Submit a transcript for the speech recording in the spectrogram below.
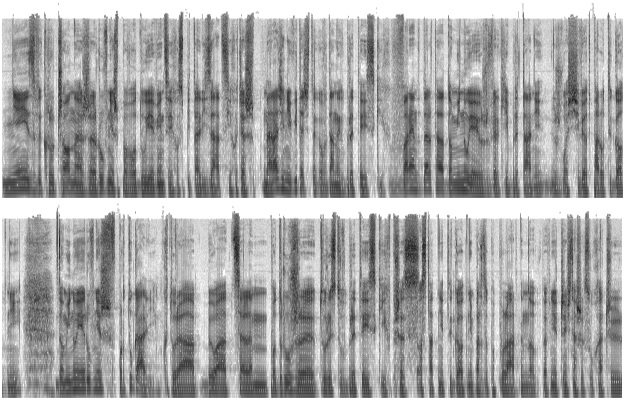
Nie jest wykluczone, że również powoduje więcej hospitalizacji, chociaż na razie nie widać tego w danych brytyjskich. Wariant delta dominuje już w Wielkiej Brytanii, już właściwie od paru tygodni. Dominuje również w Portugalii, która była celem podróży turystów brytyjskich przez ostatnie tygodnie, bardzo popularnym. No, pewnie część naszych słuchaczy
